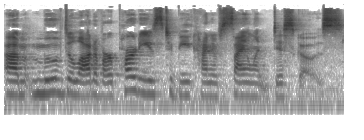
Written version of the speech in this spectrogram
um, moved a lot of our parties to be kind of silent discos.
